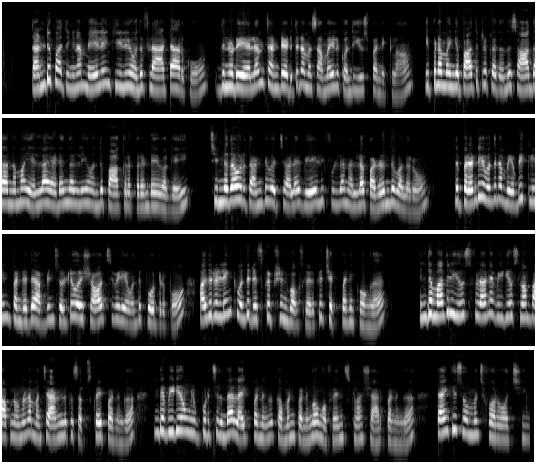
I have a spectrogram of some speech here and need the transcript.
தண்டு பார்த்தீங்கன்னா மேலேயும் கீழேயும் வந்து ஃப்ளாட்டாக இருக்கும். இதனுடைய இளம் தண்டு எடுத்து நம்ம சமையலுக்கு வந்து யூஸ் பண்ணிக்கலாம். இப்போ நம்ம இங்கே பார்த்துட்டு இருக்கிறது வந்து சாதாரணமாக எல்லா இடங்கள்லையும் வந்து பார்க்குற பிரண்டை வகை. சின்னதாக ஒரு தண்டு வச்சாலே வேலி ஃபுல்லாக நல்லா படர்ந்து வளரும். இந்த பிரண்டையை வந்து நம்ம எப்படி க்ளீன் பண்ணுறது அப்படின்னு சொல்லிட்டு ஒரு ஷார்ட்ஸ் வீடியோ வந்து போட்டிருப்போம். அதோட லிங்க் வந்து டிஸ்கிரிப்ஷன் பாக்ஸில் இருக்குது செக் பண்ணிக்கோங்க. இந்த மாதிரி யூஸ்ஃபுல்லான வீடியோஸ்லாம் பார்க்கணுன்னா நம்ம சேனலுக்கு சப்ஸ்கிரைப் பண்ணுங்கள் இந்த வீடியோ உங்களுக்கு பிடிச்சிருந்தா லைக் பண்ணுங்கள் கமெண்ட் பண்ணுங்கள் உங்கள் ஃப்ரெண்ட்ஸ்க்கெலாம் ஷேர் பண்ணுங்கள் thank you so much for வாட்சிங்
